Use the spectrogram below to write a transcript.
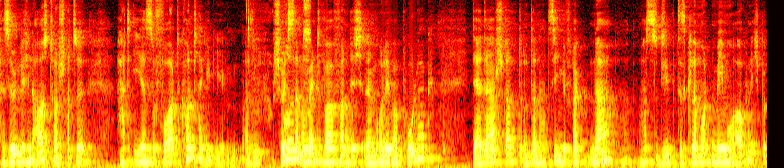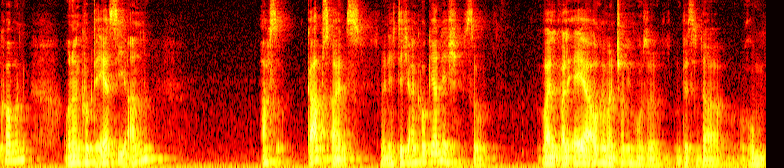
persönlichen Austausch hatte, hat ihr sofort Konter gegeben. Also schönster Und- Moment war, fand ich, ähm, Oliver Polak, der da stand und dann hat sie ihn gefragt, na, hast du die, das Klamottenmemo auch nicht bekommen? Und dann guckt er sie an, ach so, gab's eins? Wenn ich dich angucke, ja nicht. So. Weil, weil er ja auch immer in Jogginghose ein bisschen da rum.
